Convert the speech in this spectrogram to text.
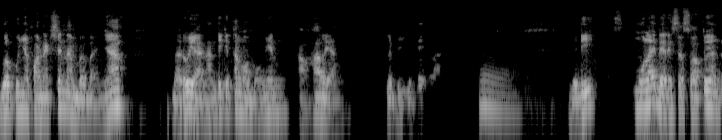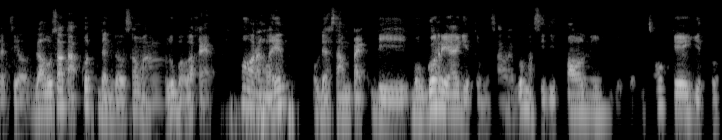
gue punya connection nambah banyak, baru ya nanti kita ngomongin hal-hal yang lebih gede lah. Hmm. Jadi mulai dari sesuatu yang kecil, gak usah takut dan gak usah malu bahwa kayak oh orang lain udah sampai di Bogor ya gitu. Misalnya gue masih di tol nih gitu. It's okay gitu.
